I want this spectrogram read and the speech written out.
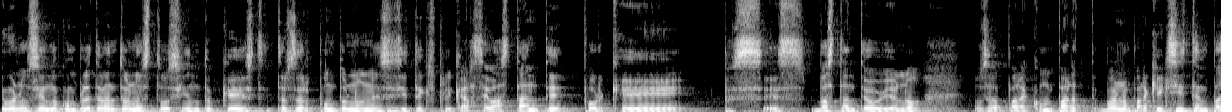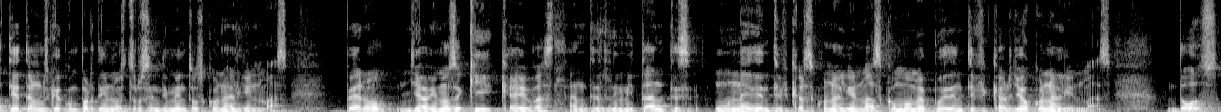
Y bueno, siendo completamente honesto, siento que este tercer punto no necesita explicarse bastante porque pues es bastante obvio, ¿no? O sea, para compartir, bueno, para que exista empatía tenemos que compartir nuestros sentimientos con alguien más. Pero ya vimos aquí que hay bastantes limitantes. Una, identificarse con alguien más. ¿Cómo me puedo identificar yo con alguien más? Dos,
